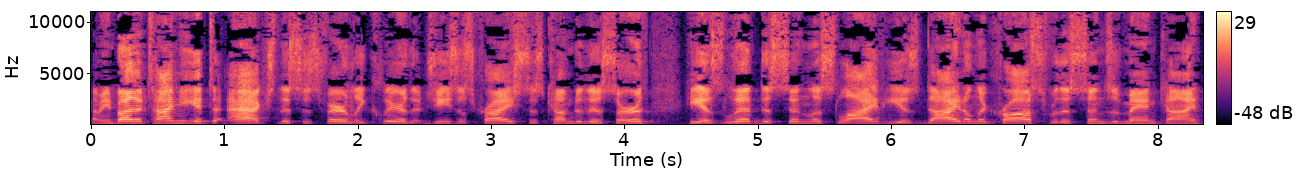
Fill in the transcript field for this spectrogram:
I mean, by the time you get to Acts, this is fairly clear that Jesus Christ has come to this earth. He has lived a sinless life. He has died on the cross for the sins of mankind.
